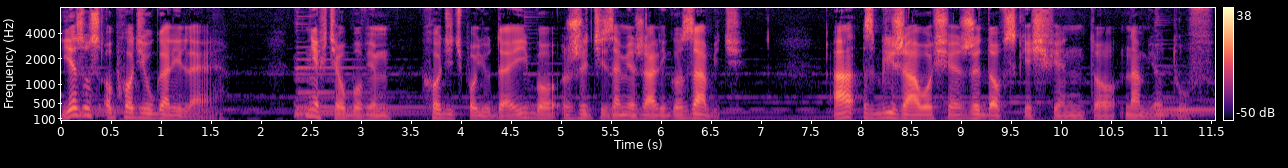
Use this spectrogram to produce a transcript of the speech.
Jezus obchodził Galileę. Nie chciał bowiem chodzić po Judei, bo Żydzi zamierzali go zabić, a zbliżało się żydowskie święto namiotów.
